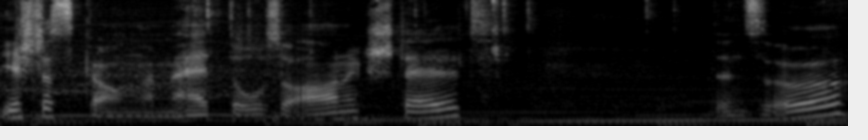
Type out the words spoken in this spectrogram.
Wie ist das gegangen? Man hat hier so angestellt. Dann so.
